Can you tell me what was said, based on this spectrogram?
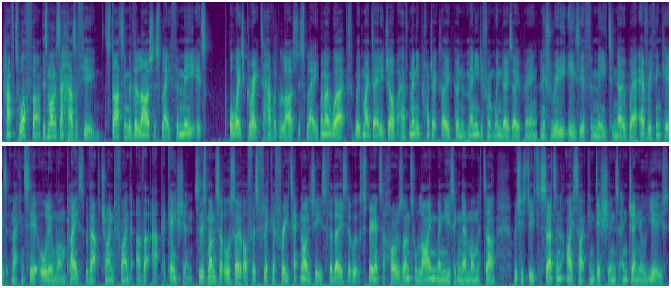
have to offer. This monitor has a few. Starting with the large display, for me it's always great to have a large display. When I work with my daily job, I have many projects open, many different windows opening, and it's really easier for me to know where everything is and I can see it all in one place without trying to find other applications. So this monitor also offers flicker-free technologies for those that will experience a horizontal line when using their monitor, which is due to certain eyesight conditions and general use.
